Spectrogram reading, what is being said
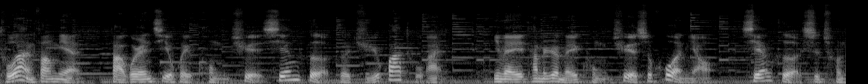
图案方面，法国人忌讳孔雀、仙鹤和菊花图案，因为他们认为孔雀是祸鸟，仙鹤是蠢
